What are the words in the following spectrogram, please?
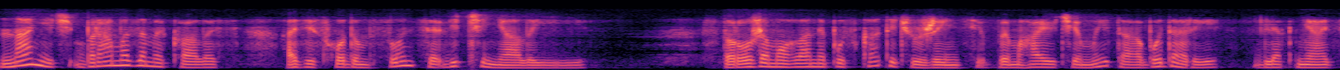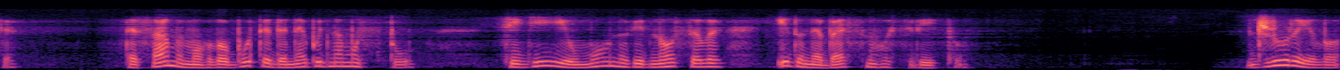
На ніч брама замикалась, а зі сходом сонця відчиняли її. Сторожа могла не пускати чужинців, вимагаючи мита або дари для князя. Те саме могло бути де-небудь на мосту. Ці дії умовно відносили і до небесного світу. Джурило,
